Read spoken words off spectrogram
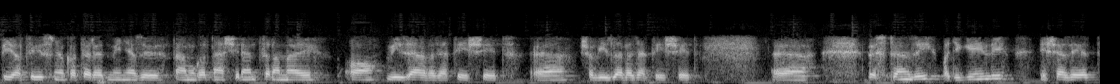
piaci viszonyokat eredményező támogatási rendszer, amely a víz elvezetését és a víz levezetését ösztönzi, vagy igényli, és ezért,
